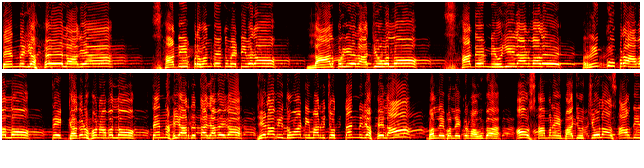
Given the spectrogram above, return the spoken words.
ਤਿੰਨ ਜਹੇ ਲਾ ਗਿਆ। ਸਾਡੀ ਪ੍ਰਬੰਧਕ ਕਮੇਟੀ ਵੱਲੋਂ ਲਾਲਪੁਰੀਏ ਰਾਜੂ ਵੱਲੋਂ, ਸਾਡੇ ਨਿਊਜ਼ੀਲੈਂਡ ਵਾਲੇ ਰਿੰਕੂ ਭਰਾ ਵੱਲੋਂ ਤੇ ਗਗਨ ਹੋਣਾ ਵੱਲੋਂ 3000 ਦਿੱਤਾ ਜਾਵੇਗਾ। ਜਿਹੜਾ ਵੀ ਦੋਵਾਂ ਟੀਮਾਂ ਵਿੱਚੋਂ ਤਿੰਨ ਜਫੇ ਲਾ ਬੱਲੇ ਬੱਲੇ ਕਰਵਾਊਗਾ। ਆਓ ਸਾਹਮਣੇ ਬਾਜੂ ਚੋਲਾ ਸਾਹਿਬ ਦੀ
